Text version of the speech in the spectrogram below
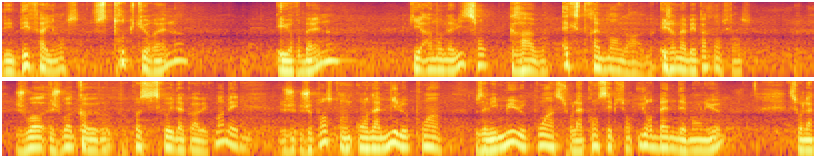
des défaillances structurelles et urbaines qui, à mon avis, sont graves, extrêmement graves. Et j'en avais pas conscience. Je vois, je vois que Francisco est d'accord avec moi, mais je, je pense qu'on on a mis le point, vous avez mis le point sur la conception urbaine des banlieues, sur la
